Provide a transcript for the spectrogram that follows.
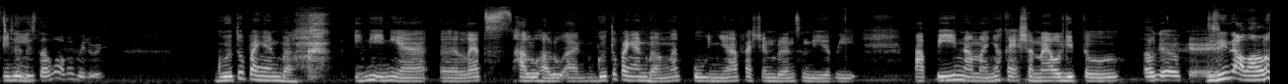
ini. Tahu apa by the way? gue tuh pengen banget ini ini ya eh, let's halu-haluan. Gue tuh pengen banget punya fashion brand sendiri tapi namanya kayak Chanel gitu. Oke oke. jadi nama lo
